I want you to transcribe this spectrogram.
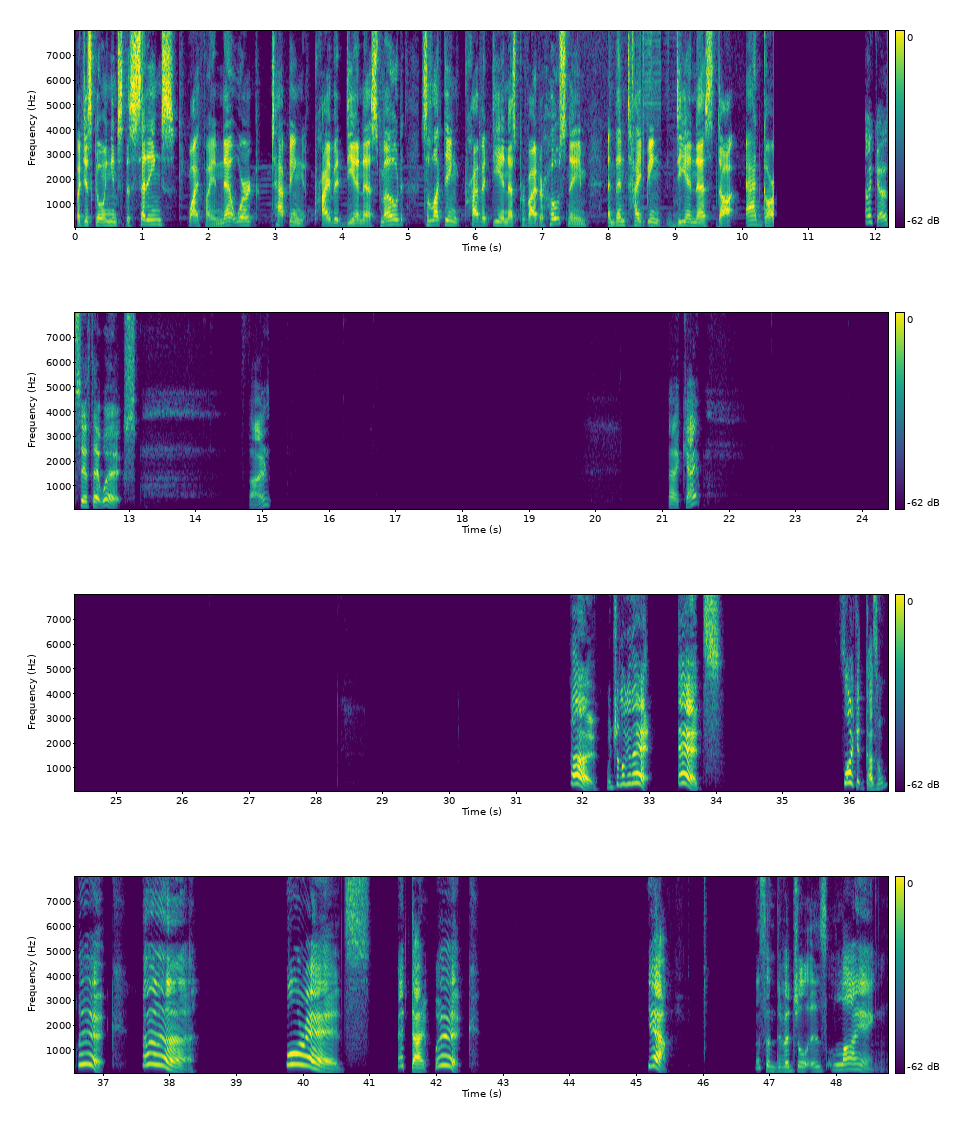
by just going into the settings, Wi-Fi and network, tapping private DNS mode, selecting private DNS provider hostname, and then typing dns.adguard. Okay, let's see if that works. Phone. Okay. Oh, would you look at that? Ads. It's like it doesn't work. Ah. More ads. That don't work. Yeah. This individual is lying.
